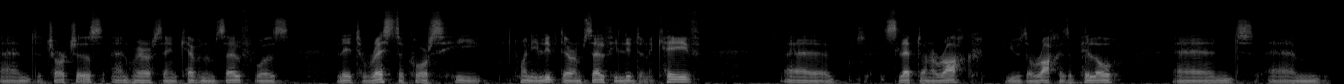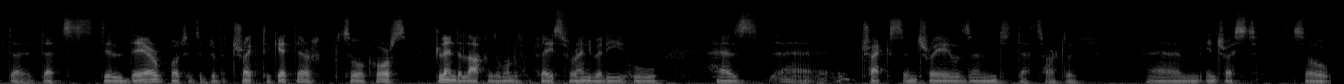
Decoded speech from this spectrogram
and the churches, and where Saint Kevin himself was laid to rest. Of course, he when he lived there himself, he lived in a cave, uh, slept on a rock, used a rock as a pillow, and um, that that's still there, but it's a bit of a trek to get there. So of course, Glendalough is a wonderful place for anybody who has uh, tracks and trails and that sort of um, interest. So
